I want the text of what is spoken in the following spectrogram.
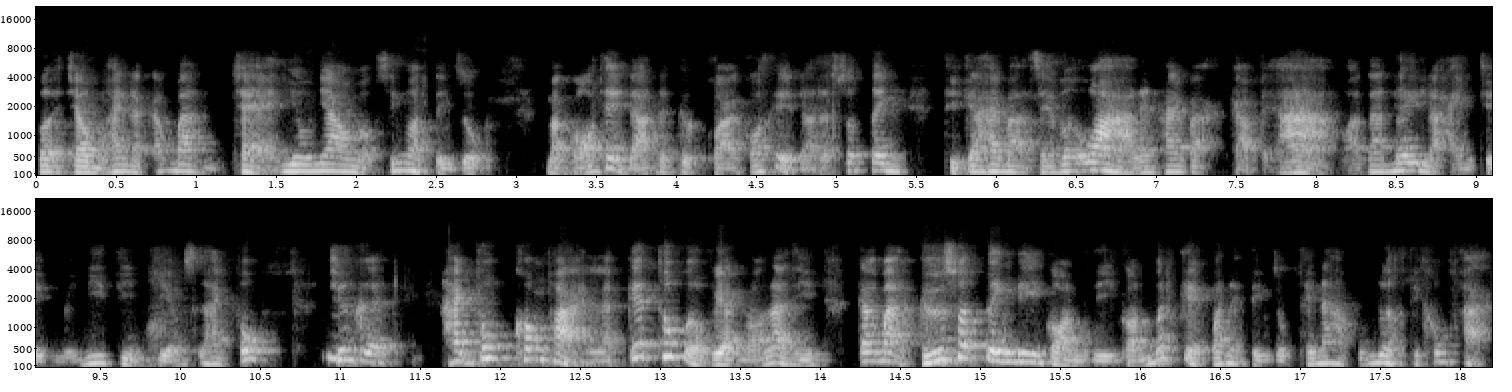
vợ chồng hay là các bạn trẻ yêu nhau mà sinh hoạt tình dục mà có thể đạt được cực khoái, có thể đạt được xuất tinh, thì cả hai bạn sẽ vỡ hòa lên hai bạn, cảm thấy à hóa ra đây là hành trình mình đi tìm kiếm sự hạnh phúc. Chứ hạnh phúc không phải là kết thúc ở việc đó là gì, các bạn cứ xuất tinh đi, còn gì, còn bất kể quan hệ tình dục thế nào cũng được, thì không phải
